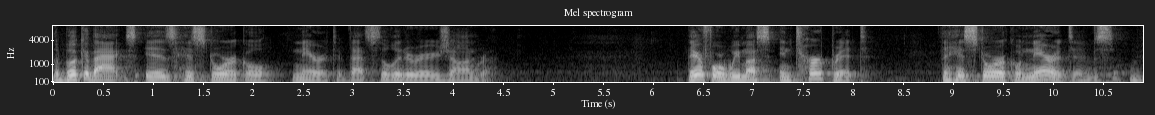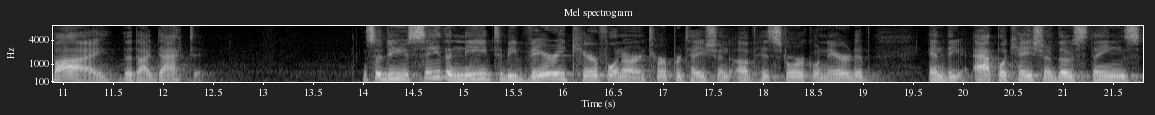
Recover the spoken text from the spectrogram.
The book of Acts is historical narrative. That's the literary genre. Therefore, we must interpret the historical narratives by the didactic. And so, do you see the need to be very careful in our interpretation of historical narrative and the application of those things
